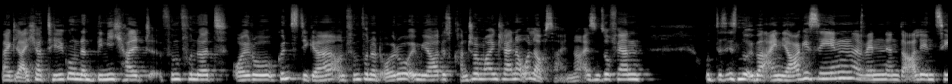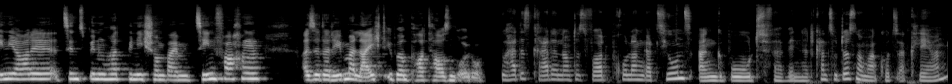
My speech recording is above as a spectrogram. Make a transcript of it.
bei gleicher Tilgung, dann bin ich halt 500 Euro günstiger. Und 500 Euro im Jahr, das kann schon mal ein kleiner Urlaub sein. Ne? Also insofern, und das ist nur über ein Jahr gesehen, wenn ein Darlehen zehn Jahre Zinsbindung hat, bin ich schon beim Zehnfachen. Also da reden wir leicht über ein paar tausend Euro. Du hattest gerade noch das Wort Prolongationsangebot verwendet. Kannst du das nochmal kurz erklären?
